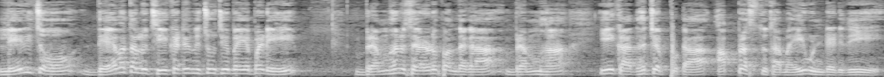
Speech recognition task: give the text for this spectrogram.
లేనిచో దేవతలు చీకటిని చూచి భయపడి బ్రహ్మను శరణు పొందగా బ్రహ్మ ఈ కథ చెప్పుట అప్రస్తుతమై ఉండేది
